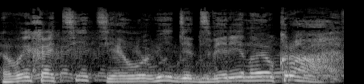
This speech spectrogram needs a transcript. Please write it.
Вы хотите увидеть звериную кровь.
